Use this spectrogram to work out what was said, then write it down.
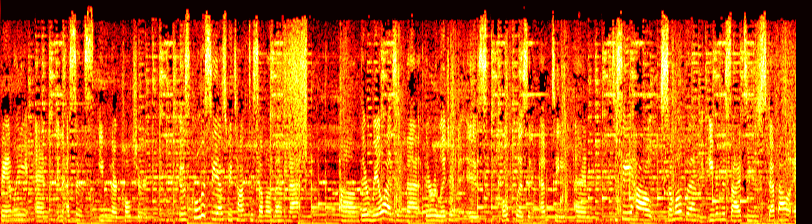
family, and in essence, even their culture. It was cool to see as we talked to some of them that um, they're realizing that their religion is hopeless and empty, and to see how some of them even decide to step out in,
